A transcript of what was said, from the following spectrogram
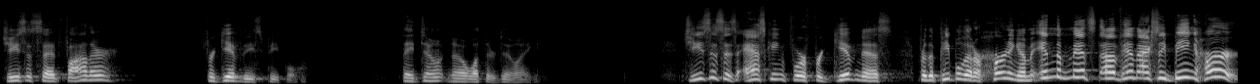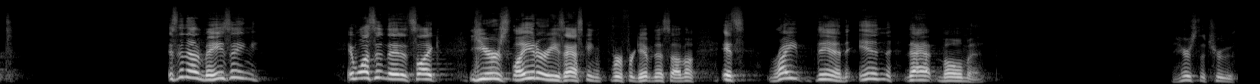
Jesus said, Father, forgive these people. They don't know what they're doing. Jesus is asking for forgiveness for the people that are hurting him in the midst of him actually being hurt. Isn't that amazing? It wasn't that it's like years later he's asking for forgiveness of them. It's right then, in that moment. And here's the truth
